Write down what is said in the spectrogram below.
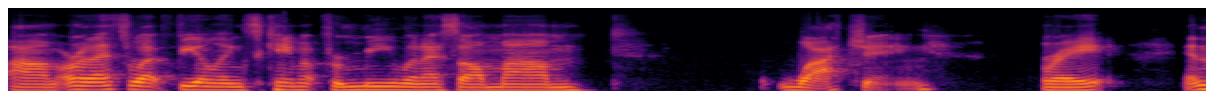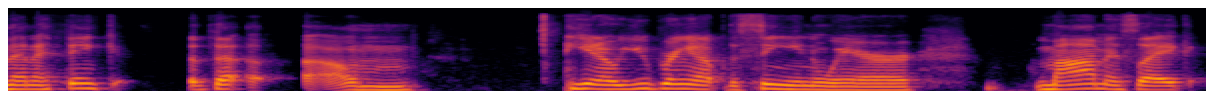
um, or that's what feelings came up for me when I saw mom watching, right? And then I think the um, you know, you bring up the scene where mom is like,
